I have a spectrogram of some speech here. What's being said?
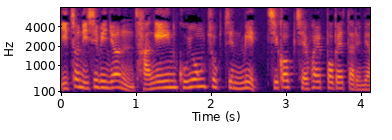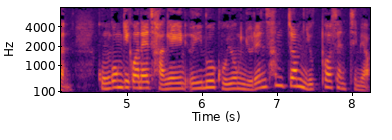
2022년 장애인 고용 촉진 및 직업 재활법에 따르면 공공기관의 장애인 의무 고용률은 3.6%며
